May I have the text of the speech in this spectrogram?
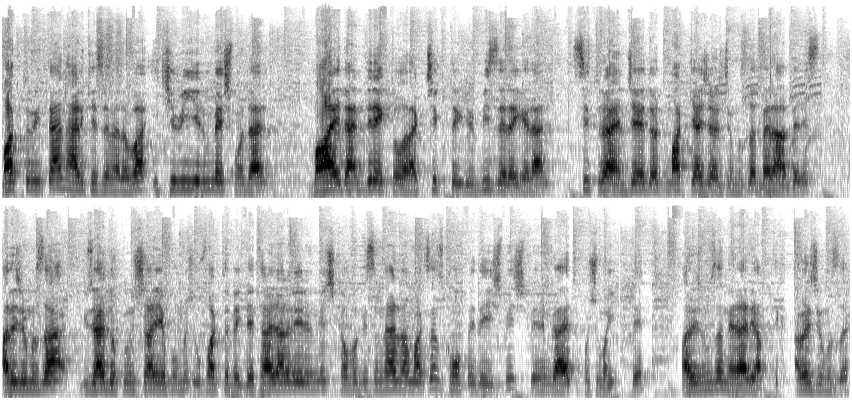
Maktuning'den herkese merhaba. 2025 model bayiden direkt olarak çıktığı gibi bizlere gelen Citroen C4 makyaj aracımızla beraberiz. Aracımıza güzel dokunuşlar yapılmış, ufak tefek detaylar verilmiş. Kafa kısmı nereden baksanız komple değişmiş. Benim gayet hoşuma gitti. Aracımıza neler yaptık? Aracımızı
